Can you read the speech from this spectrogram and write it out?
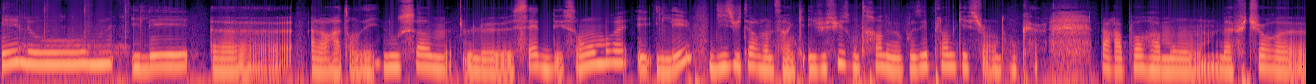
Hello Il est... Euh, alors attendez, nous sommes le 7 décembre et il est 18h25 et je suis en train de me poser plein de questions. Donc euh, par rapport à mon ma future euh,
